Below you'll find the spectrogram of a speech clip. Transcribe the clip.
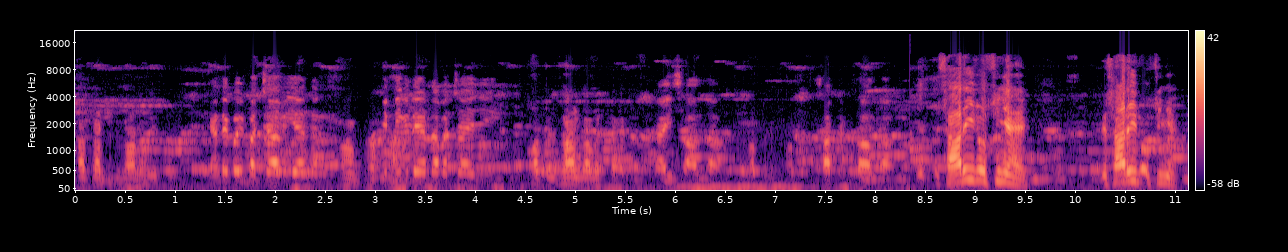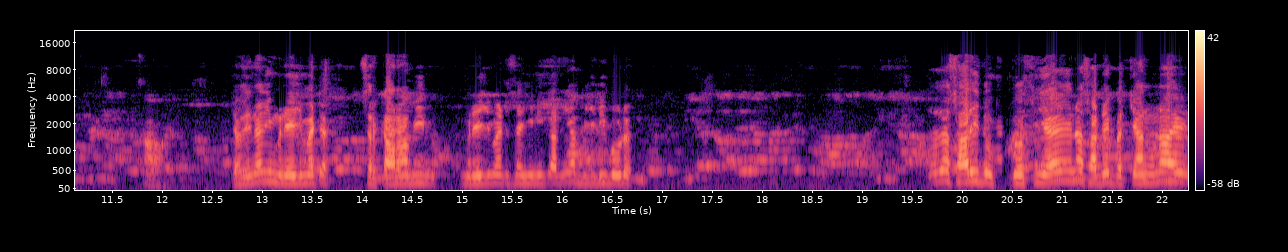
7-8 ਸਾਲ ਹੋਏ ਸੀ ਕਹਿੰਦੇ ਕੋਈ ਬੱਚਾ ਵੀ ਹੈ ਤੇ ਹਾਂ ਕਿੰਨੀ ਕੁ ਦੇਰ ਦਾ ਬੱਚਾ ਹੈ ਜੀ? 7 ਸਾਲ ਦਾ ਬੱਚਾ ਹੈ। 2.5 ਸਾਲ ਦਾ। ਸੱਤ ਕੁ 7 ਸਾਲ ਦਾ। ਸਾਰੀ ਦੋਸ਼ੀਆਂ ਹੈ। ਇਹ ਸਾਰੀ ਦੋਸ਼ੀਆਂ। ਹਾਂ। ਜਦ ਇਹਨਾਂ ਦੀ ਮੈਨੇਜਮੈਂਟ ਸਰਕਾਰਾਂ ਵੀ ਮੈਨੇਜਮੈਂਟ ਸਹੀ ਨਹੀਂ ਕਰਦੀਆਂ ਬਿਜਲੀ ਬੋਰਡ ਇਹਦਾ ਸਾਰੀ ਦੋ- ਦੋਸ਼ੀ ਹੈ ਇਹਨਾਂ ਸਾਡੇ ਬੱਚਿਆਂ ਨੂੰ ਨਾ ਇਹ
